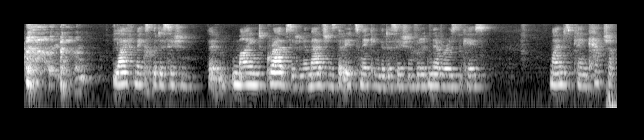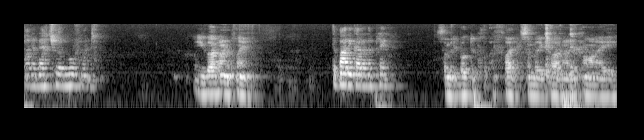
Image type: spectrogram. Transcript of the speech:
Life makes the decision. The mind grabs it and imagines that it's making the decision, but it never is the case. Mind is playing catch up on a natural movement. You got on a plane. The body got on a plane. Somebody booked a, flight. Somebody got on, a- on a,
